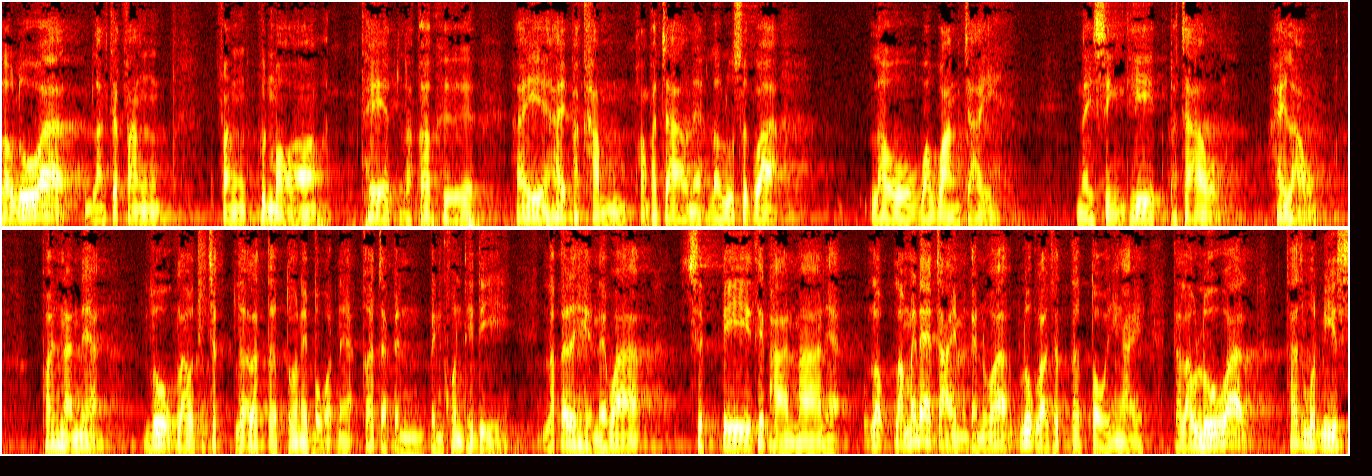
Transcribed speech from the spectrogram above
เรารู้ว่าหลังจากฟังฟังคุณหมอเทศแล้วก็คือให้ให้พระคำของพระเจ้าเนี่ยเรารู้สึกว่าเราวางใจในสิ่งที่พระเจ้าให้เรา เพราะฉะนั้นเนี่ยลูกเราที่จะเลอและเติบโตในโบสถ์เนี่ยก็จะเป็นเป็นคนที่ดี แล้วก็จะเห็นได้ว่า สิบปีที่ผ่านมาเนี่ยเราเราไม่แน่ใจเหมือนกันว่าลูกเราจะเติบโตยังไง แต่เรารู้ว่าถ้าสมมติมีส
